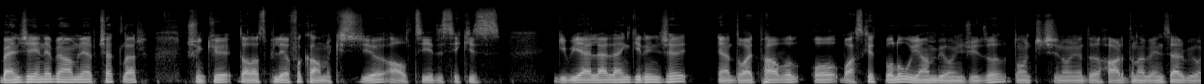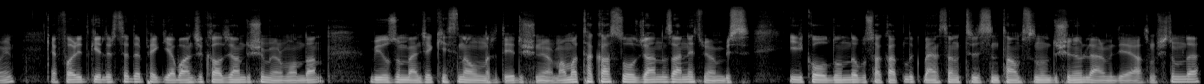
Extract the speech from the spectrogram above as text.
Bence yine bir hamle yapacaklar. Çünkü Dallas playoff'a kalmak istiyor. 6, 7, 8 gibi yerlerden girince yani Dwight Powell o basketbola uyan bir oyuncuydu. Doncic'in oynadığı Harden'a benzer bir oyun. E Farid gelirse de pek yabancı kalacağını düşünmüyorum. Ondan bir uzun bence kesin alınır diye düşünüyorum. Ama takaslı olacağını zannetmiyorum. Biz ilk olduğunda bu sakatlık ben sana Tristan Thompson'ı düşünürler mi diye yazmıştım da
